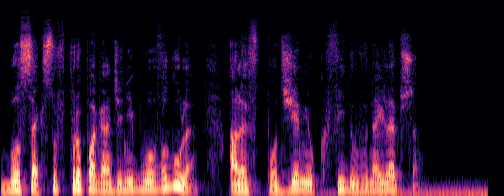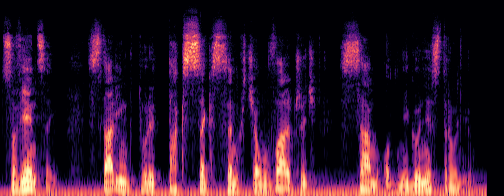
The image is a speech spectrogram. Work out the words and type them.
bo seksu w propagandzie nie było w ogóle, ale w podziemiu kwidów najlepsze. Co więcej, Stalin, który tak z seksem chciał walczyć, sam od niego nie stronił.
